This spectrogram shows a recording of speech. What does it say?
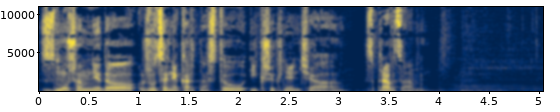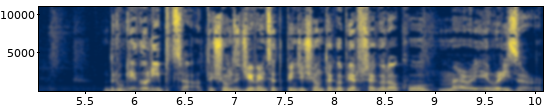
zmusza mnie do rzucenia kart na stół i krzyknięcia: Sprawdzam. 2 lipca 1951 roku Mary Reeser,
